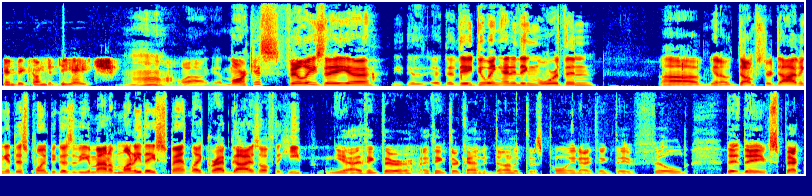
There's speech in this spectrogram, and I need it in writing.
can become the DH. Oh well, Marcus, Phillies. They uh, are they doing anything more than uh, you know dumpster diving at this point because of the amount of money they spent, like grab guys off the heap? Yeah, I think they're I think they're kind of done at this point. I think they've filled. They, they expect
